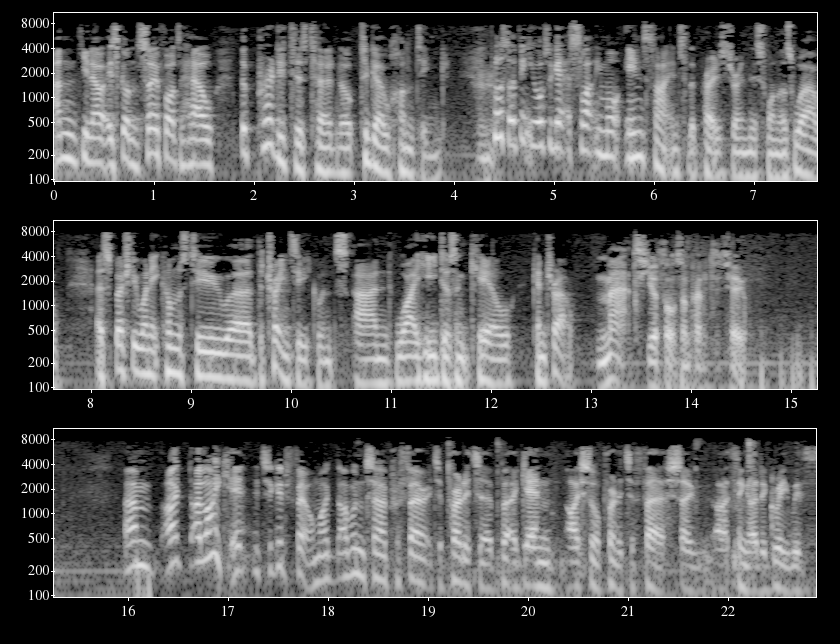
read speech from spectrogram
And, you know, it's gone so far to hell, the Predators turned up to go hunting. Plus, I think you also get a slightly more insight into the Predator in this one as well, especially when it comes to uh, the train sequence and why he doesn't kill Cantrell. Matt, your thoughts on Predator 2? Um, I, I like it. It's a good film. I, I wouldn't say I prefer it to Predator, but again, I saw Predator first, so I think I'd agree with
